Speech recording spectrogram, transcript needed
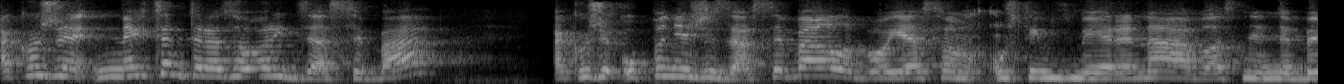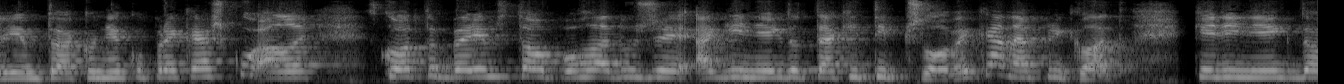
akože nechcem teraz hovoriť za seba, akože úplne, že za seba, lebo ja som už tým zmierená a vlastne neberiem to ako nejakú prekážku, ale skôr to beriem z toho pohľadu, že ak je niekto taký typ človeka, napríklad, keď je niekto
